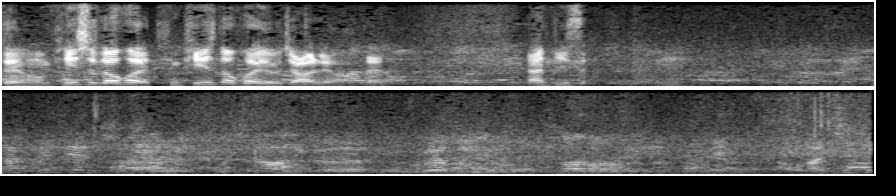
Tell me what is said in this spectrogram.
对我们平时都会，平时都会有交流，对。但比赛，嗯，那边剑其实我知道那个五月份有啊击剑，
